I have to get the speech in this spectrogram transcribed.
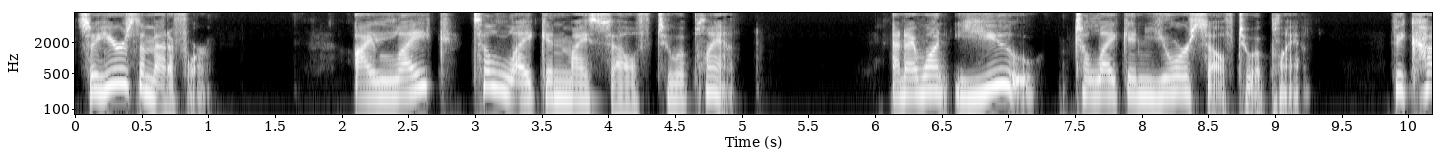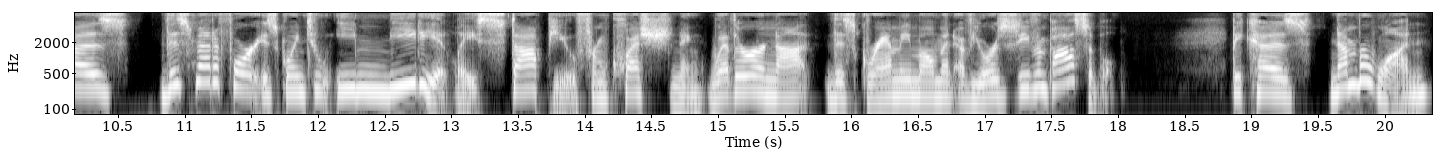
So here's the metaphor. I like to liken myself to a plant. And I want you to liken yourself to a plant because this metaphor is going to immediately stop you from questioning whether or not this Grammy moment of yours is even possible. Because number one,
